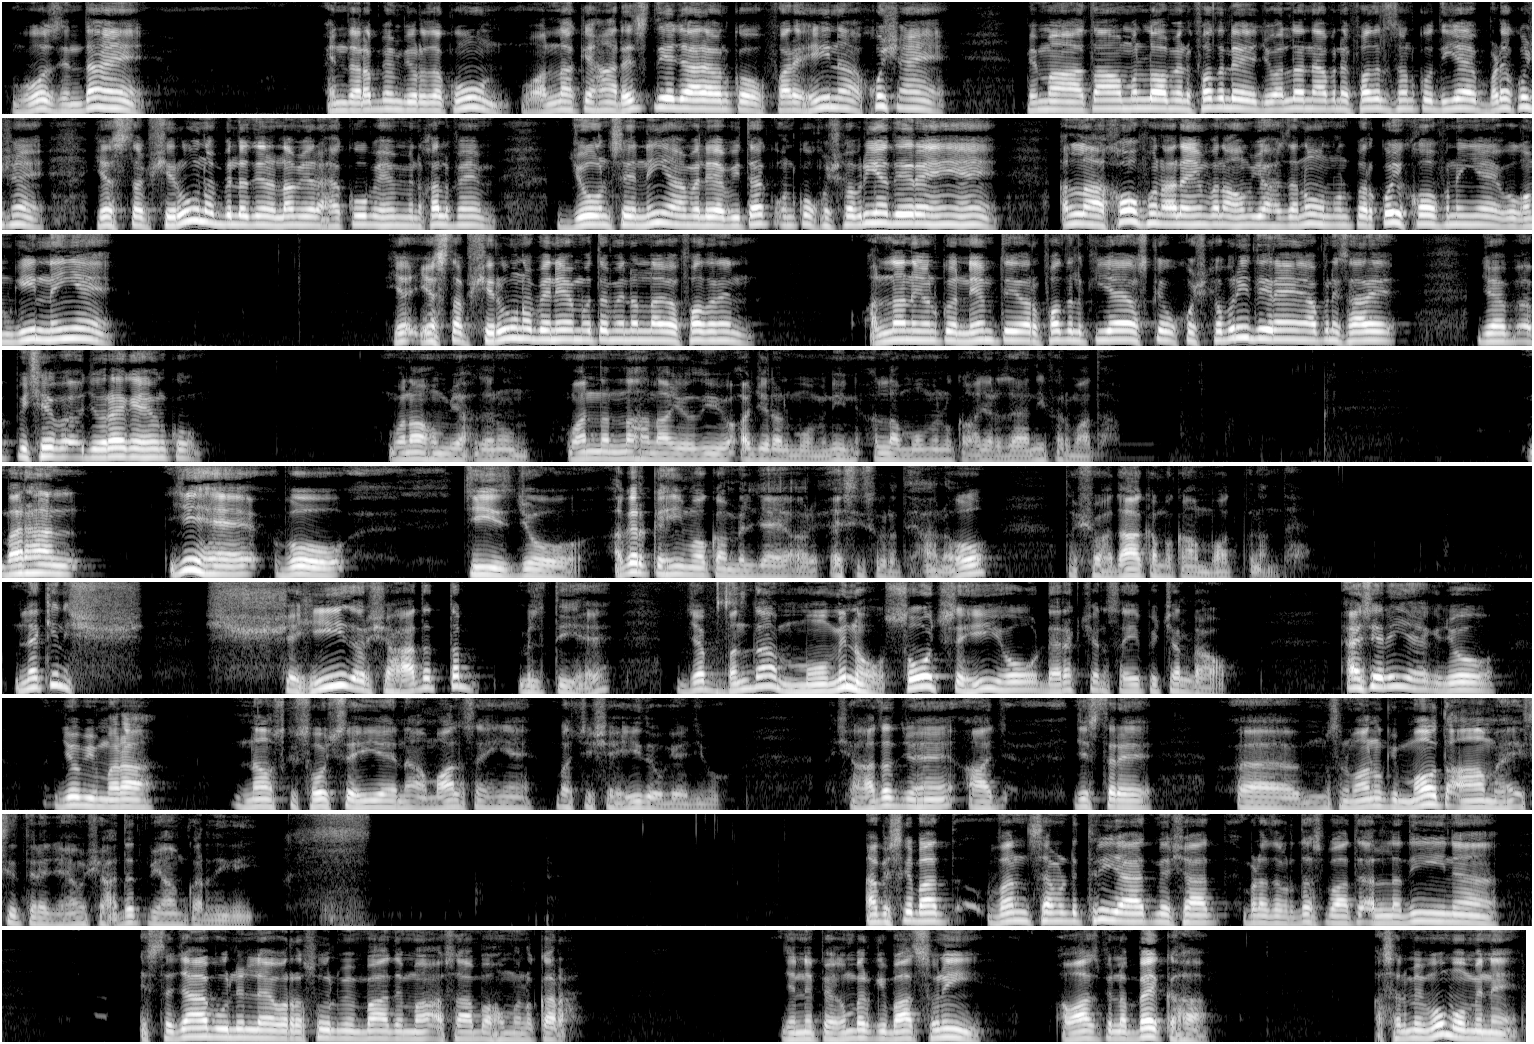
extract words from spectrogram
वो ज़िंदा हैं। इन रब में वो अल्लाह के यहाँ रिस्क दिया जा रहा है उनको। फ़रहीना, खुश हैं। बिमा आतामिन फ़जल जो अल्लाह ने अपने फ़जल से उनको दिया है, बड़े खुश हैं। यस तब शरून लम हकूब हम मिन खल्फ हम जो उनसे नहीं आ मिले अभी तक, उनको खुशखबरियाँ दे रहे हैं। अल्लाह खौफ अलहम वना हम याजनून उन पर कोई खौफ नहीं है, वो गमगीन नहीं है। यस्तब शरून बनमत मिन फ़जल अल्लाह ने उनको नेमते और फजल किया है, उसके वो खुशखबरी दे रहे हैं अपने सारे जो पीछे जो रह गए हैं उनको। वला हम याजनून वन अल्लाह अजर अलमोमिन अल्लाह मोमिन का अजर ज़ाया नहीं फरमाता बहरहाल ये है वो चीज़ जो अगर कहीं मौका मिल जाए और ऐसी सूरत हाल हो तो शहदा का मकाम बहुत बुलंद है लेकिन शहीद और शहादत तब मिलती है जब बंदा मोमिन हो सोच सही हो डायरेक्शन सही पे चल रहा हो ऐसे नहीं है कि जो जो भी मरा, ना उसकी सोच सही है, ना अमाल सही है, बस ये शहीद हो गया जी वो। शहादत जो है, आज जिस तरह मुसलमानों की मौत आम है, इसी तरह जो है वो शहादत भी आम कर दी गई। अब इसके बाद 173 आयत में शायद बड़ा ज़बरदस्त बात है, अल्लादीन इस्तजाब व रसूल में बाद माँ असाबमकर जिनने पैगंबर की बात सुनी, आवाज़ पे लब्बैक कहा, असल में वो मोमिन है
